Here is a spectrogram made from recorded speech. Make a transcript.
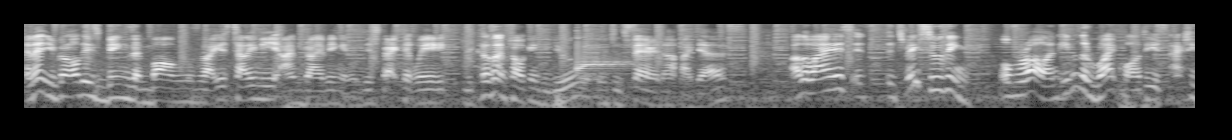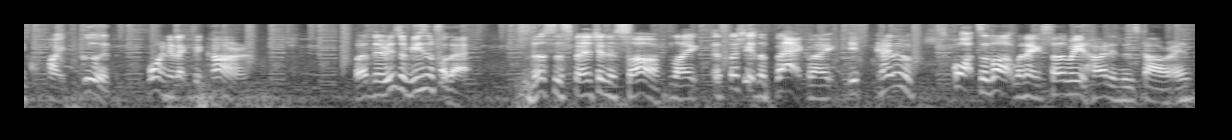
And then you've got all these bings and bongs, like it's telling me I'm driving in a distracted way because I'm talking to you, which is fair enough, I guess. Otherwise, it's, it's very soothing overall, and even the ride quality is actually quite good for an electric car. But there is a reason for that. The suspension is soft, like especially at the back, like it kind of squats a lot when I accelerate hard in this car, and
